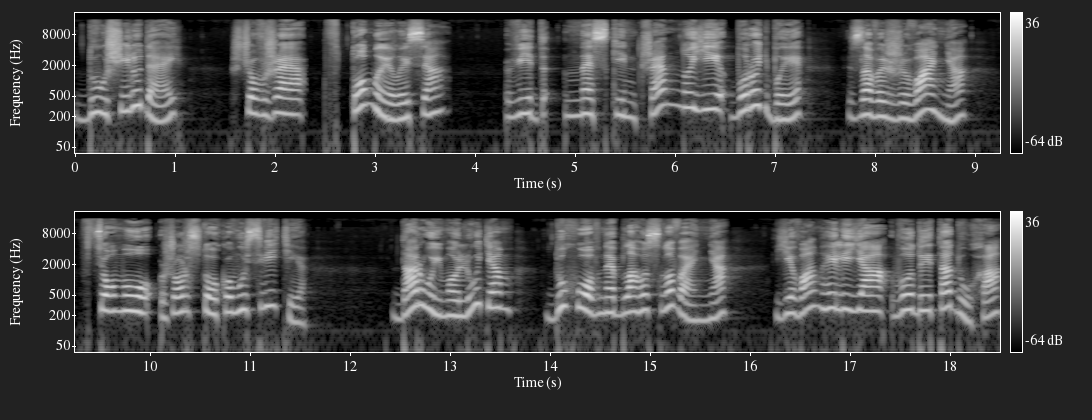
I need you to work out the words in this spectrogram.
душі людей, що вже втомилися від нескінченної боротьби за виживання в цьому жорстокому світі. Даруймо людям духовне благословення, Євангелія води та духа.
